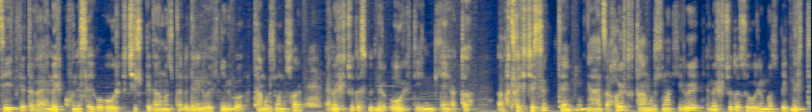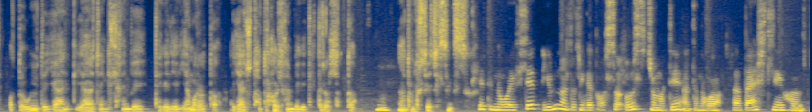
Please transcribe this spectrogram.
Z гэдэг байгаа Америк хүнээс айгүй өөр гэж хэлдэг юм л да. Бидний нөгөө ихний нөгөө таамаглал маань болохоор Америкчуудаас бид нэр өөр гэдэг юм лээ одоо батлахыг хичээсэн тийм. Аа за хоёр дахь таамаглал маань хэрвээ Америкчуудаас өөр юм бол биднэрт одоо үеүдэ яаж ангилах юм бэ? Тэгээд яг ямар одоо яаж тодорхойлох юм бэ гэдэг төр бол одоо төвлөрч ажилласан гэсэн. Тэгэхээр тэр нөгөө эхлээд ер нь бол ингээд улс улс ч юм уу тий одоо нөгөө байршлын хувьд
